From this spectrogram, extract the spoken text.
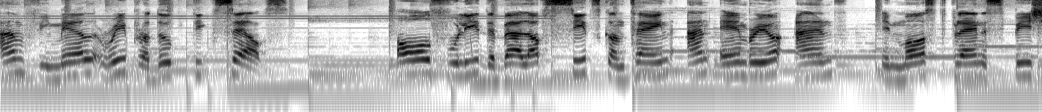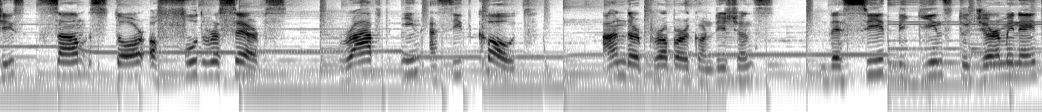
and female reproductive cells. All fully developed seeds contain an embryo and, in most plant species, some store of food reserves, wrapped in a seed coat. Under proper conditions, the seed begins to germinate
